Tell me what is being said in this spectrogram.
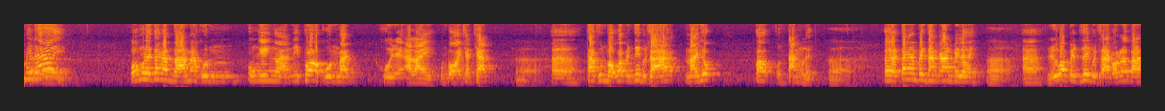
ไม่ได้เออผมก็เลยตั้งคำถามมาคุณองค์เองว่านี่พ่อคุณมาคุยในอะไร คุณบอกให้ชัดเออๆเออถ้าคุณบอกว่าเป็นที่ปรึกษานายก ก็คุณตั้งเลย เออ เออตั้งให้เป็นทางการไปเลยเอออ่าหรือว่าเป็นที่ปรึกษาของรัฐบาล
